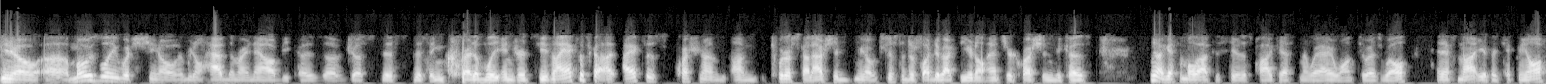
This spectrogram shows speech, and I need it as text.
you know uh, Mosley, which you know we don't have them right now because of just this this incredibly injured season. I asked this I asked this question on on Twitter, Scott. Actually, you know, just to deflect it back to you, and I'll answer your question because you know I guess I'm allowed to steer this podcast in the way I want to as well. And if not, you have to kick me off.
